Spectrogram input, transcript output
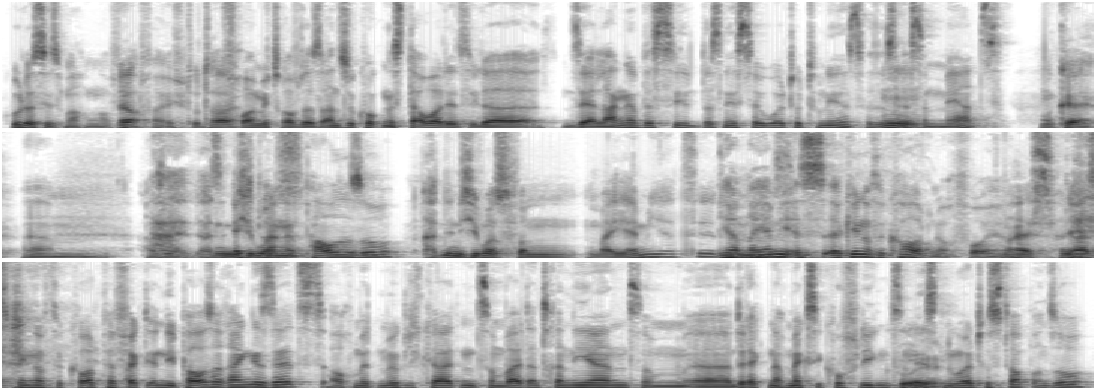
Gut, dass sie es machen, auf Ja, jeden Fall. Ich total. freue mich drauf, das anzugucken. Es dauert jetzt wieder sehr lange, bis sie, das nächste World Tour Turnier ist. Das ist Mhm. erst im März. Okay. Ähm, also Ah, nicht echt lange Pause so. Hatten die nicht irgendwas von Miami erzählt? Ja, Miami was? ist äh, King of the Court noch vorher. Nice. Da ist King of the Court perfekt in die Pause reingesetzt, auch mit Möglichkeiten zum Weitertrainieren, zum äh, direkt nach Mexiko fliegen, zum Cool. nächsten World Tour Stop und so.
